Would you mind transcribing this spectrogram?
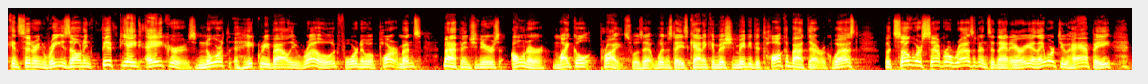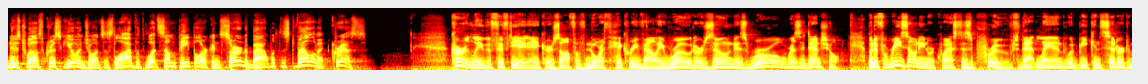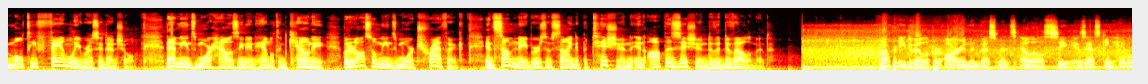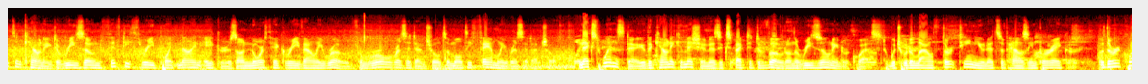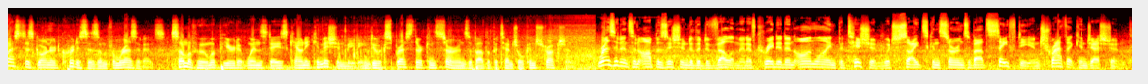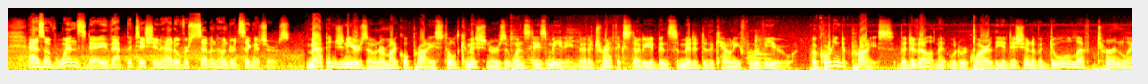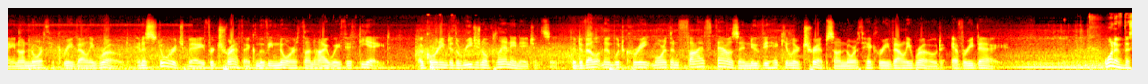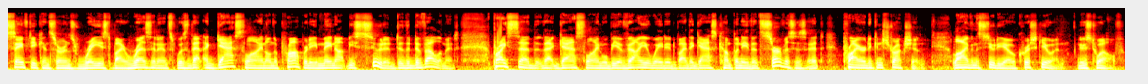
considering rezoning 58 acres north Hickory Valley Road for new apartments. Map Engineers owner Michael Price was at Wednesday's County Commission meeting to talk about that request, but so were several residents in that area, and they weren't too happy. News 12's Chris Guin joins us live with what some people are concerned about with this development. Chris. Currently, the 58 acres off of North Hickory Valley Road are zoned as rural residential. But if a rezoning request is approved, that land would be considered multifamily residential. That means more housing in Hamilton County, but it also means more traffic. And some neighbors have signed a petition in opposition to the development. Property developer RM Investments LLC is asking Hamilton County to rezone 53.9 acres on North Hickory Valley Road from rural residential to multifamily residential. Next Wednesday, the County Commission is expected to vote on the rezoning request, which would allow 13 units of housing per acre. But the request has garnered criticism from residents, some of whom appeared at Wednesday's County Commission meeting to express their concerns about the potential construction. Residents in opposition to the development have created an online petition which cites concerns about safety and traffic congestion. As of Wednesday, that petition had over 700 signatures. Map Engineers owner Michael Price told commissioners at Wednesday's meeting that a traffic study had been submitted to the county for review. According to Price, the development would require the addition of a dual left turn lane on North Hickory Valley Road and a storage bay for traffic moving north on Highway 58. According to the Regional Planning Agency, the development would create more than 5,000 new vehicular trips on North Hickory Valley Road every day. One of the safety concerns raised by residents was that a gas line on the property may not be suited to the development. Price said that that gas line will be evaluated by the gas company that services it prior to construction. Live in the studio, Chris Guin, News 12.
